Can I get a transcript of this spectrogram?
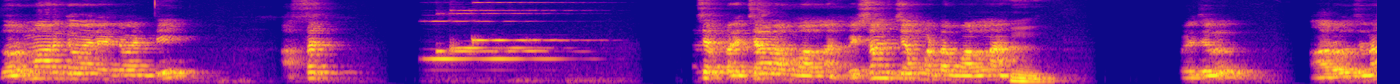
దుర్మార్గమైనటువంటి అసత్య ప్రచారం వలన విషం చెమ్మటం వలన ప్రజలు ఆ రోజున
